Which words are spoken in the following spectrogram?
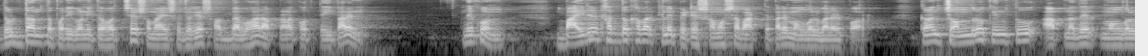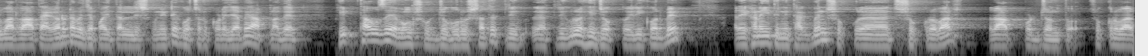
দুর্দান্ত পরিগণিত হচ্ছে। সময় সুযোগের সদ্ব্যবহার আপনারা করতেই পারেন। দেখুন, বাইরের খাদ্য খাবার খেলে পেটের সমস্যা বাড়তে পারে মঙ্গলবারের পর। কারণ চন্দ্র কিন্তু আপনাদের মঙ্গলবার রাত এগারোটা বেজে পঁয়তাল্লিশ মিনিটে গোচর করে যাবে আপনাদের ফিফথ হাউসে এবং সূর্যগুরুর সাথে ত্রি- ত্রিগ্রহী যোগ তৈরি করবে। আর এখানেই তিনি থাকবেন শুক্র শুক্রবার রাত পর্যন্ত। শুক্রবার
